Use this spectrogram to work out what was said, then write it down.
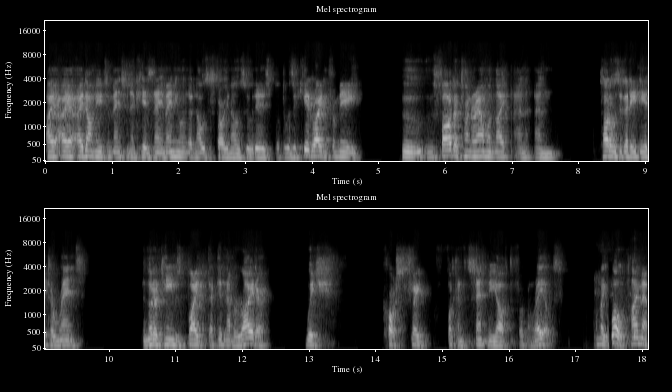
I, I, I don't need to mention a kid's name. Anyone that knows the story knows who it is. But there was a kid riding for me who, whose father turned around one night and, and thought it was a good idea to rent another team's bike that didn't have a rider, which, of course, straight fucking sent me off the fucking rails. I'm like, whoa, time out.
